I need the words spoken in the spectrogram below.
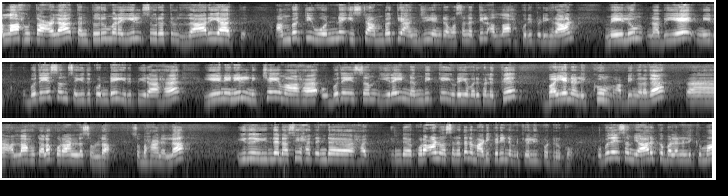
அல்லாஹு தாலா தன் திருமறையில் சூரத்தில் தாரியாத் ஐம்பத்தி ஒன்று இஸ்ட ஐம்பத்தி அஞ்சு என்ற வசனத்தில் அல்லாஹ் குறிப்பிடுகிறான். மேலும் நபியே நீர் உபதேசம் செய்து கொண்டே இருப்பீராக. ஏனெனில் நிச்சயமாக உபதேசம் இறை நம்பிக்கையுடையவர்களுக்கு பயனளிக்கும் அப்படிங்கிறத அல்லாஹு தாலா குரானில் சொல்கிறார் சுபஹானல்லா. இது இந்த நசீஹத் இந்த ஹத்- இந்த குரான் வசனத்தை நம்ம அடிக்கடி நம்ம கேள்விப்பட்டிருக்கோம். உபதேசம் யாருக்கு பலனளிக்குமா?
